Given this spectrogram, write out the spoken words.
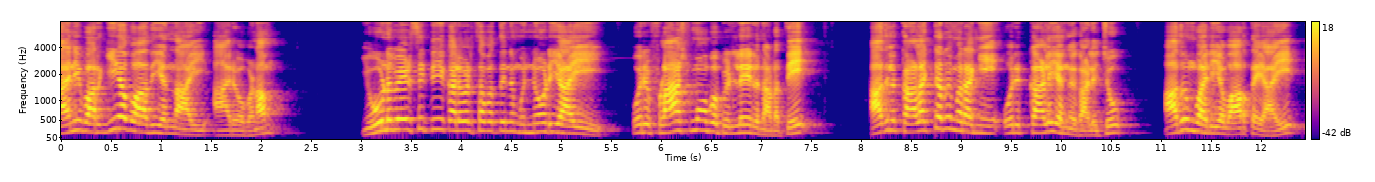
തനി വർഗീയവാദി എന്നായി ആരോപണം. യൂണിവേഴ്സിറ്റി കലോത്സവത്തിന് മുന്നോടിയായി ഒരു ഫ്ലാഷ് മോബ് പിള്ളേര് നടത്തി. അതിൽ കളക്ടറും ഇറങ്ങി ഒരു കളി അങ്ങ് കളിച്ചു. അതും വലിയ വാർത്തയായി.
